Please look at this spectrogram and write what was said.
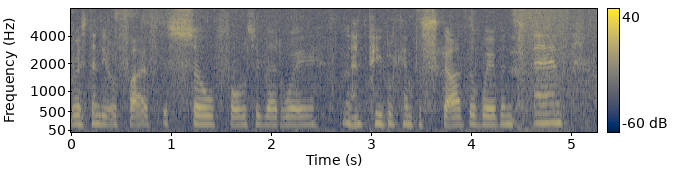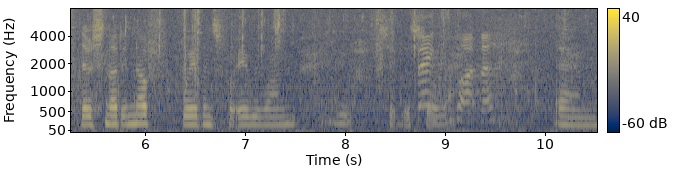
Resident Evil 5 is so faulty that way. that people can discard the weapons and there's not enough weapons for everyone. You see this Thanks, server. partner. Um,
